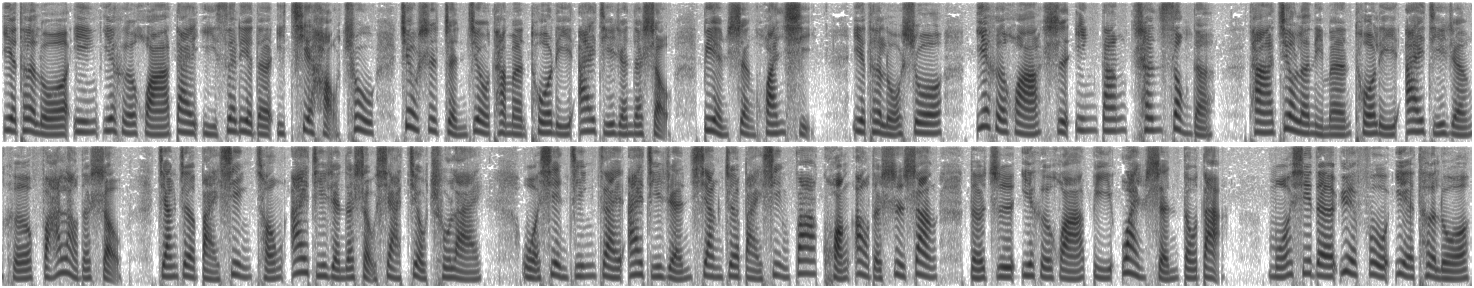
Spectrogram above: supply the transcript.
叶特罗因耶和华待以色列的一切好处，就是拯救他们脱离埃及人的手，便甚欢喜。叶特罗说：“耶和华是应当称颂的。”他救了你们脱离埃及人和法老的手，将这百姓从埃及人的手下救出来。我现今在埃及人向这百姓发狂傲的事上，得知耶和华比万神都大。摩西的岳父叶特罗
